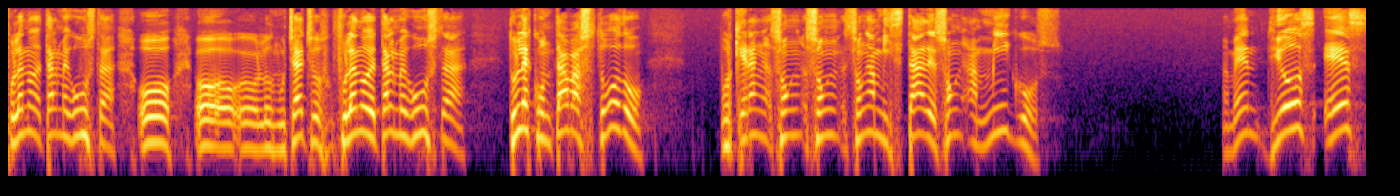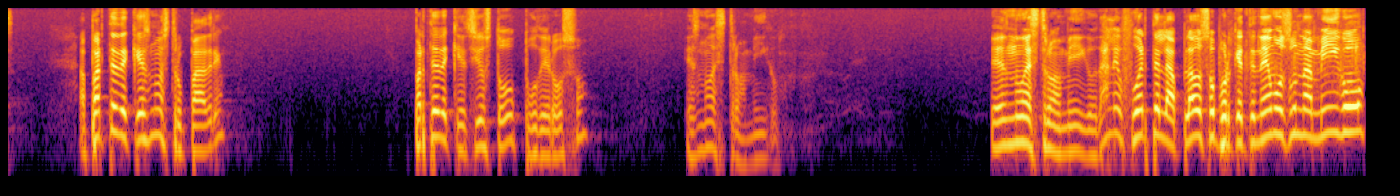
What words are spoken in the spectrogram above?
fulano de tal me gusta, o, los muchachos, fulano de tal me gusta. Tú les contabas todo, porque eran, son, son, son amistades, son amigos. Amén. Dios es, aparte de que es nuestro Padre, aparte de que es Dios todopoderoso, es nuestro amigo. Es nuestro amigo. Dale fuerte el aplauso porque tenemos un amigo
